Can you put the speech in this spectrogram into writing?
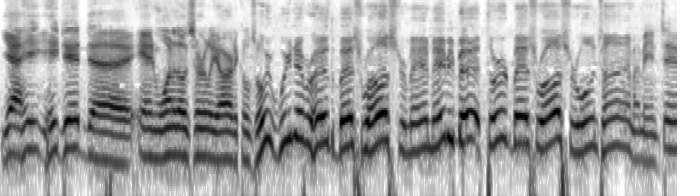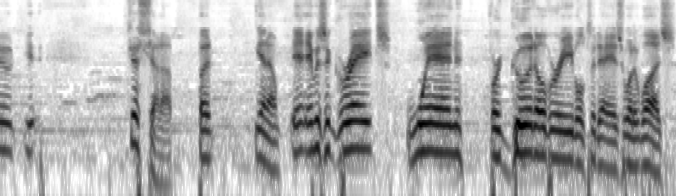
Yeah, he, he did uh, in one of those early articles. Oh, we never had the best roster, man. Maybe bet third best roster one time. I mean, dude, you, just shut up. But you know, it, it was a great win for good over evil today, is what it was.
